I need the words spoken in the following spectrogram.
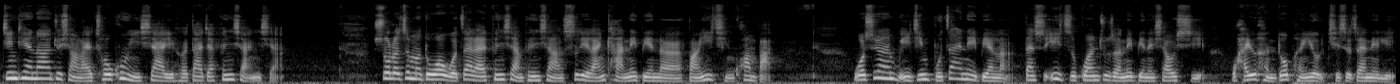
今天呢就想来抽空一下，也和大家分享一下。说了这么多，我再来分享分享斯里兰卡那边的防疫情况吧。我虽然已经不在那边了，但是一直关注着那边的消息。我还有很多朋友其实在那里。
